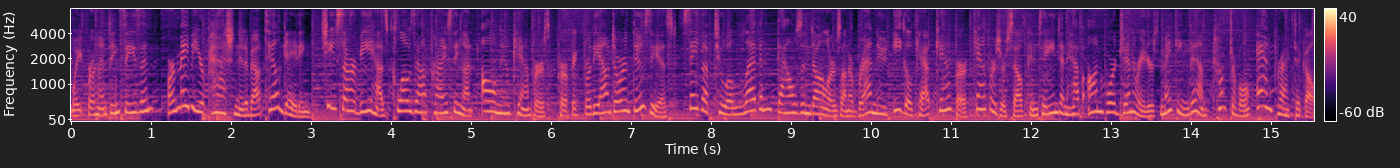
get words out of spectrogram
wait for hunting season? Or maybe you're passionate about tailgating. Chiefs RV has closeout pricing on all new campers, perfect for the outdoor enthusiast. Save up to $11,000 on a brand new Eagle Cap camper. Campers are self contained and have onboard generators, making them comfortable and practical.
